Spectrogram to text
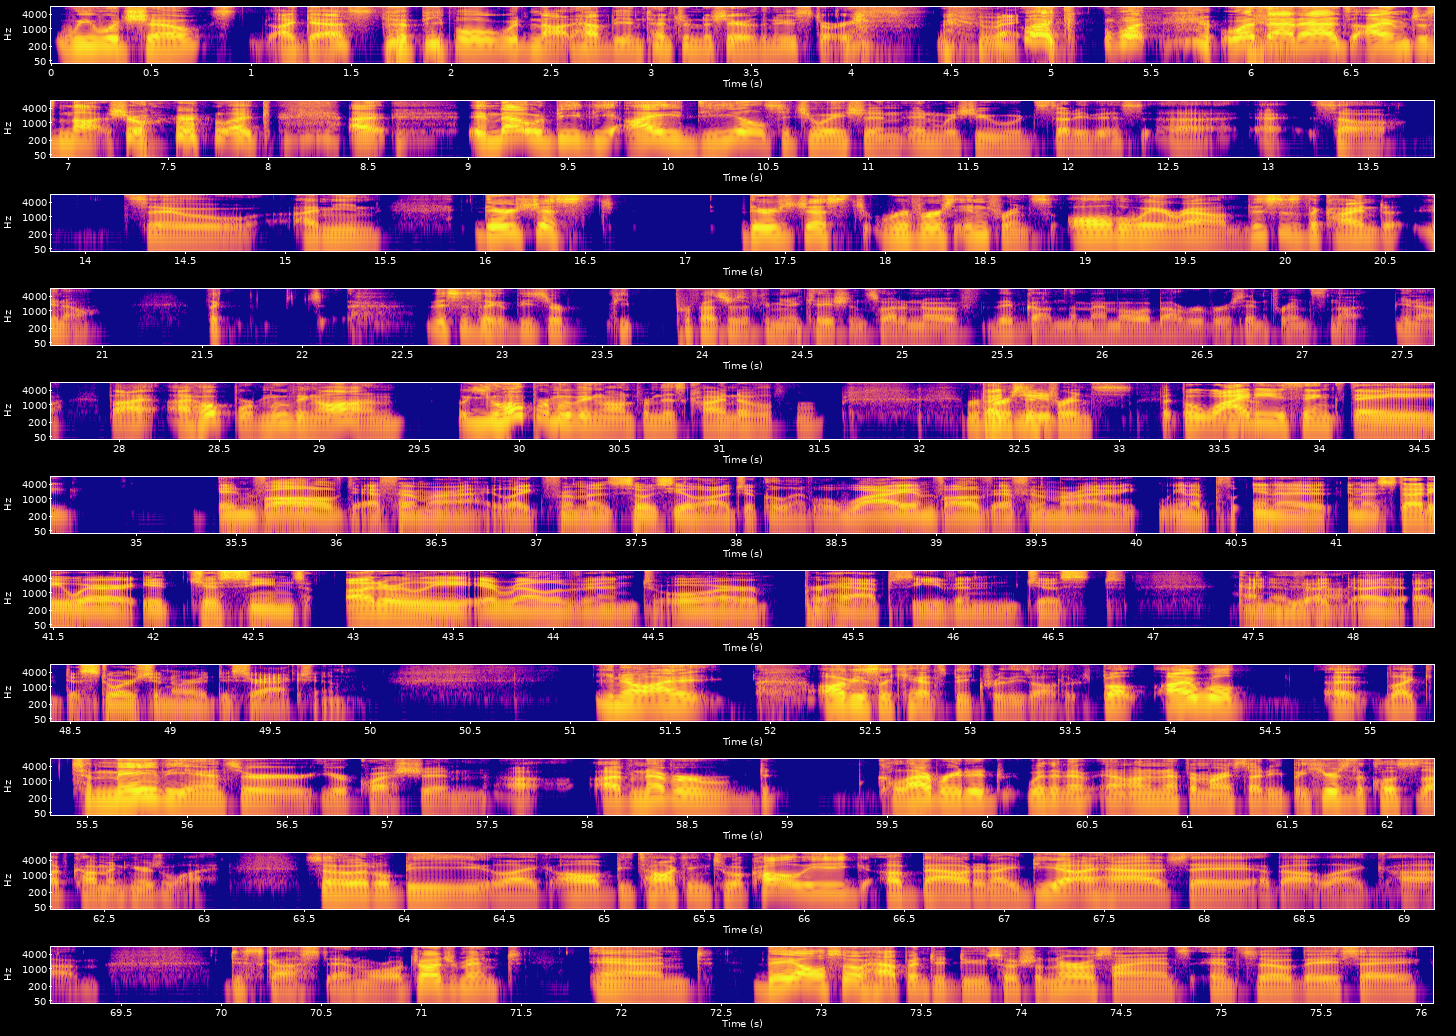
We would show, I guess, that people would not have the intention to share the news stories. right. like what what that adds i'm just not sure like I, and that would be the ideal situation in which you would study this uh, uh, so so i mean there's just there's just reverse inference all the way around this is the kind of you know the this is a these are pe- professors of communication so i don't know if they've gotten the memo about reverse inference not you know but i, I hope we're moving on you hope we're moving on from this kind of reverse you- inference but But why you know. do you think they involved fMRI, like from a sociological level? Why involve fMRI in a in a in a study where it just seems utterly irrelevant, or perhaps even just kind of Yeah. a, a, a distortion or a distraction? you know, I obviously can't speak for these authors, but I will uh, like to maybe answer your question. Uh, I've never d- collaborated with an on an fMRI study, but here's the closest I've come, and here's why. So it'll be like I'll be talking to a colleague about an idea I have, say about like um, disgust and moral judgment, and they also happen to do social neuroscience, and so they say,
